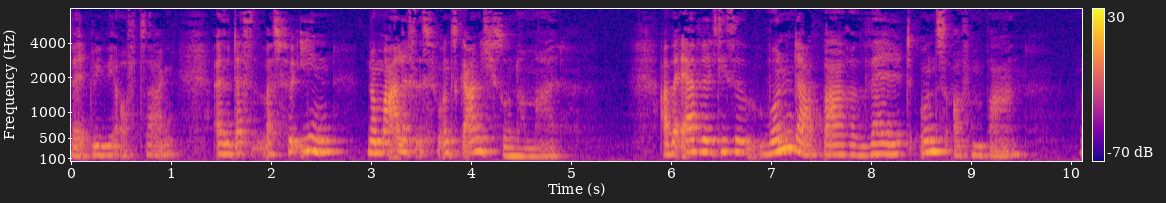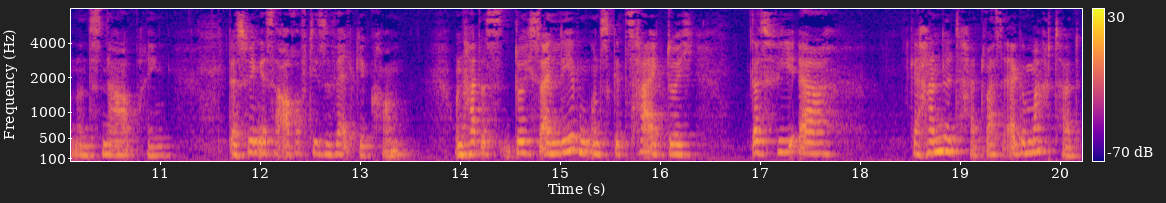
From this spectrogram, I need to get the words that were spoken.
Welt, wie wir oft sagen. Also das, was für ihn normal ist, ist für uns gar nicht so normal. Aber er will diese wunderbare Welt uns offenbaren und uns nahebringen. Deswegen ist er auch auf diese Welt gekommen und hat es durch sein Leben uns gezeigt, durch das, wie er gehandelt hat, was er gemacht hat.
